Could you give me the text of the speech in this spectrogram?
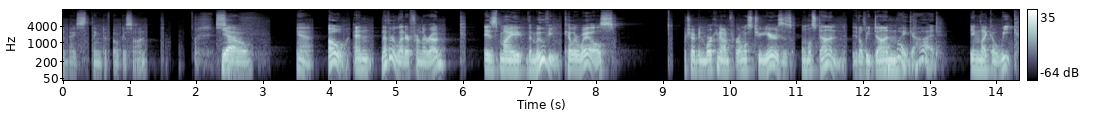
a nice thing to focus on Yeah. so yeah oh and another letter from the road is my the movie killer whales which i've been working on for almost two years is almost done it'll be done. oh my god in like a week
